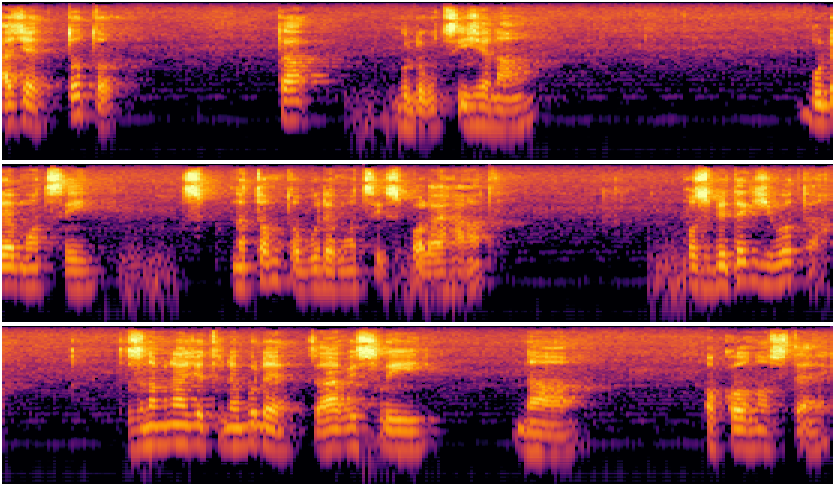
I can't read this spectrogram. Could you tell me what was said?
A že toto ta budoucí žena bude moci, na tomto bude moci spoléhat po zbytek života. To znamená, že to nebude závislý na okolnostech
